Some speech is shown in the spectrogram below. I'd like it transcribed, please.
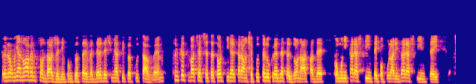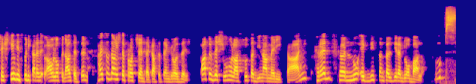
În România nu avem sondaje din punctul ăsta de vedere, deși mi-ar fi plăcut să avem. Sunt câțiva cercetători tineri care au început să lucreze pe zona asta de comunicarea științei, popularizarea științei. Ce știm din studii care au loc în alte țări, hai să-ți dau niște procente ca să te îngrozești. 41% din americani cred că nu există încălzire globală. Ups!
